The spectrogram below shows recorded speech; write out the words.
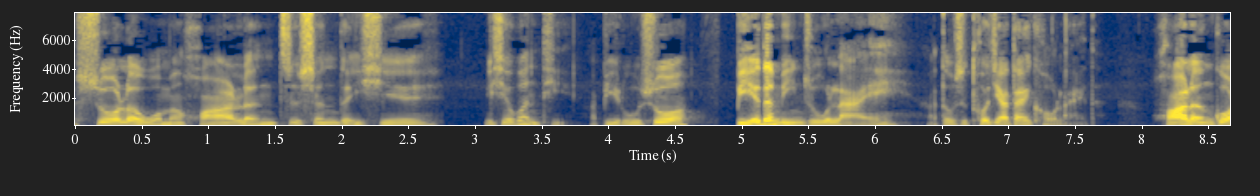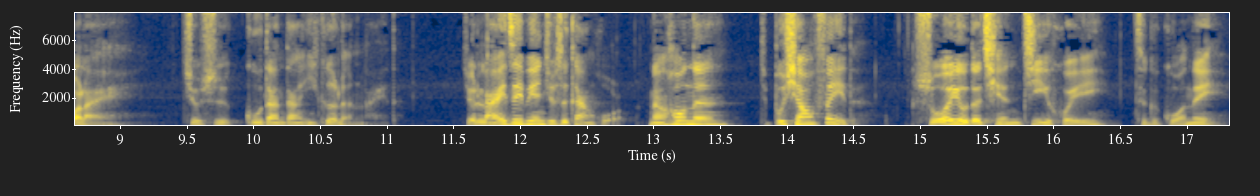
说了我们华人自身的一些一些问题啊，比如说别的民族来啊都是拖家带口来的，华人过来就是孤单单一个人来的。就来这边就是干活，然后呢就不消费的，所有的钱寄回这个国内，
